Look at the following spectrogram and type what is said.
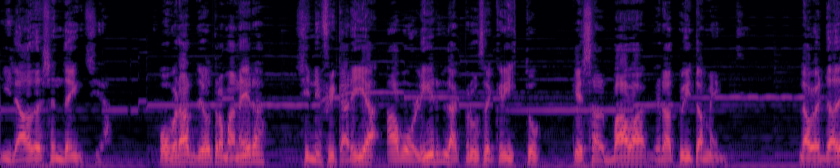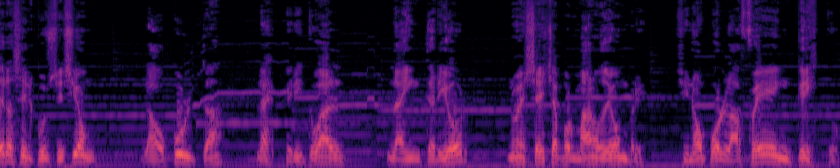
y la descendencia. Obrar de otra manera significaría abolir la cruz de Cristo que salvaba gratuitamente. La verdadera circuncisión, la oculta, la espiritual, la interior, no es hecha por mano de hombre, sino por la fe en Cristo,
